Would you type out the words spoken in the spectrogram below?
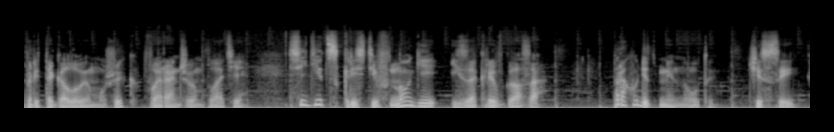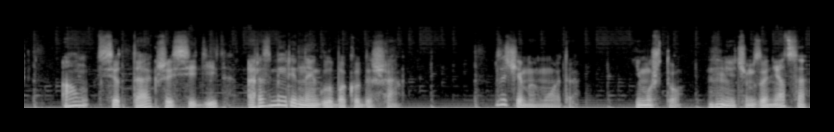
бритоголовый мужик в оранжевом платье сидит, скрестив ноги и закрыв глаза. Проходят минуты, часы, а он все так же сидит, размеренно и глубоко дыша. Зачем ему это? Ему что, нечем заняться?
